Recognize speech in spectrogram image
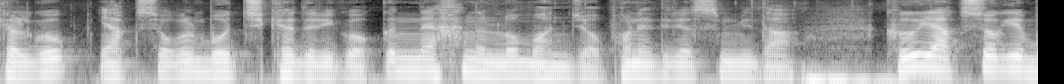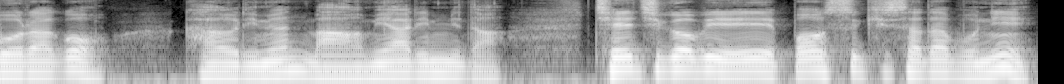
결국 약속을 못 지켜드리고 끝내 하늘로 먼저 보내드렸습니다. 그 약속이 뭐라고? 가을이면 마음이 아립니다. 제 직업이 버스 기사다 보니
